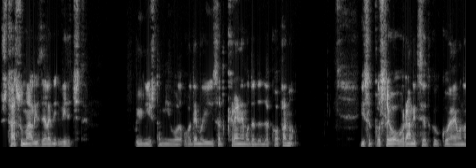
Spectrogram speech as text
Šta su mali zeleni, vidjet ćete. I ništa, mi odemo i sad krenemo da, da, da kopamo. I sad posle oranice koja je ono,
